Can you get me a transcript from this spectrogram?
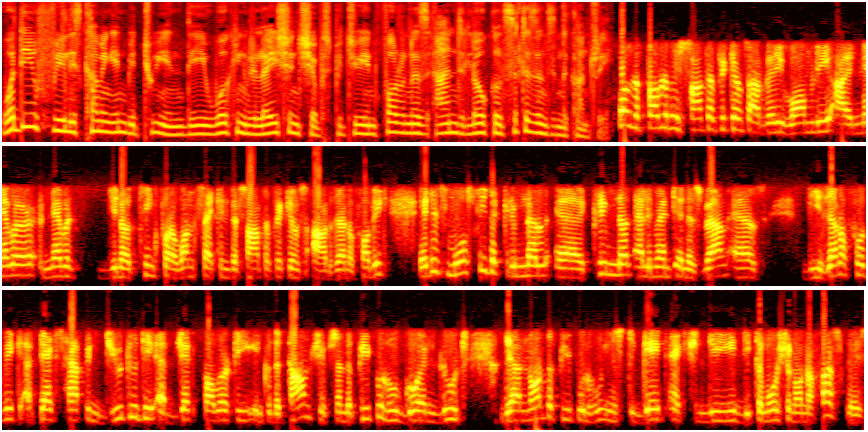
What do you feel is coming in between the working relationships between foreigners and local citizens in the country? Well, the problem is South Africans are very warmly. I never, never you know, think for one second that South Africans are xenophobic. It is mostly the criminal, uh, criminal element and as well as the xenophobic attacks happen due to the abject poverty into the townships and the people who go and loot, they are not the people who instigate actually the commotion on the first place.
